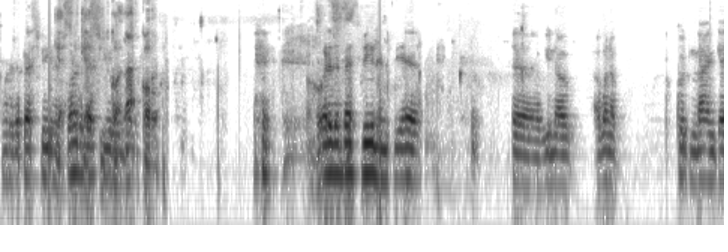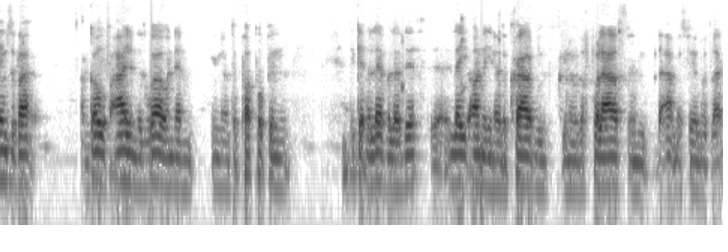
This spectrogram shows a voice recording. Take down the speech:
one of the best feelings. Yes, one of the best you got that goal. one of the best feelings, yeah. uh, you know, I won a good nine games about a goal for Ireland as well, and then you know to pop up and to get the level of this uh, late on, you know, the crowd was, you know, the full house and the atmosphere was like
